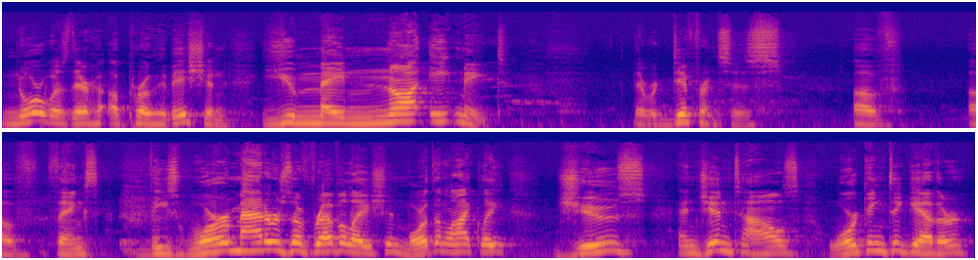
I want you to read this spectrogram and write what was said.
Nor was there a prohibition, you may not eat meat. There were differences of, of things. These were matters of revelation, more than likely, Jews and Gentiles working together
